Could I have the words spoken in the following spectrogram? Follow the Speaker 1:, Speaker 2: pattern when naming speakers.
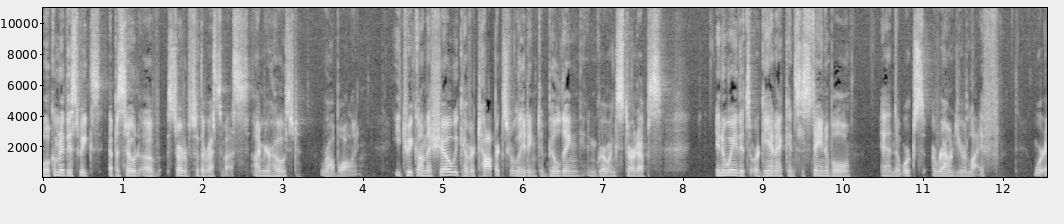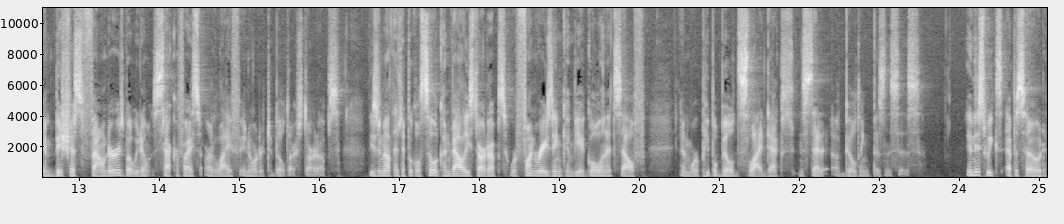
Speaker 1: Welcome to this week's episode of Startups for the Rest of Us. I'm your host, Rob Walling. Each week on the show, we cover topics relating to building and growing startups in a way that's organic and sustainable and that works around your life. We're ambitious founders, but we don't sacrifice our life in order to build our startups. These are not the typical Silicon Valley startups where fundraising can be a goal in itself and where people build slide decks instead of building businesses. In this week's episode,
